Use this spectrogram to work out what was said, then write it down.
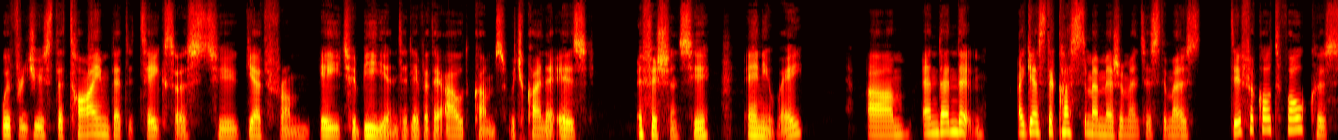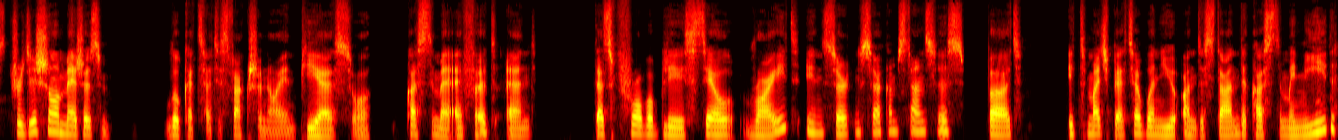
we've reduced the time that it takes us to get from A to B and deliver the outcomes, which kind of is efficiency anyway. Um, and then the, I guess the customer measurement is the most difficult focus. Traditional measures look at satisfaction or NPS or customer effort. And that's probably still right in certain circumstances, but it's much better when you understand the customer need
